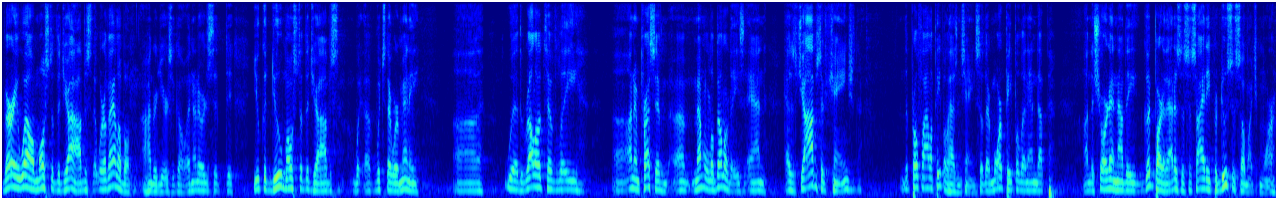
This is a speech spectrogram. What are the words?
very well most of the jobs that were available 100 years ago. In other words, it, you could do most of the jobs, of which there were many, uh, with relatively uh, unimpressive uh, mental abilities. And as jobs have changed, the profile of people hasn't changed. So there are more people that end up on the short end. Now, the good part of that is the society produces so much more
